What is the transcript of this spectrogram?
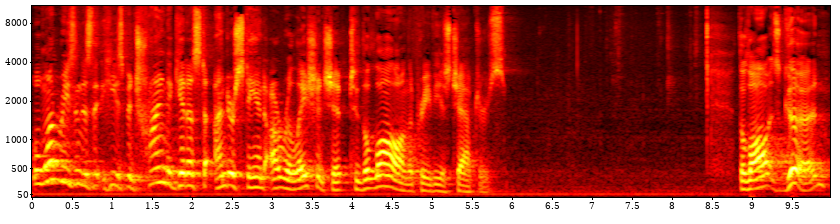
Well, one reason is that he has been trying to get us to understand our relationship to the law in the previous chapters. The law is good,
